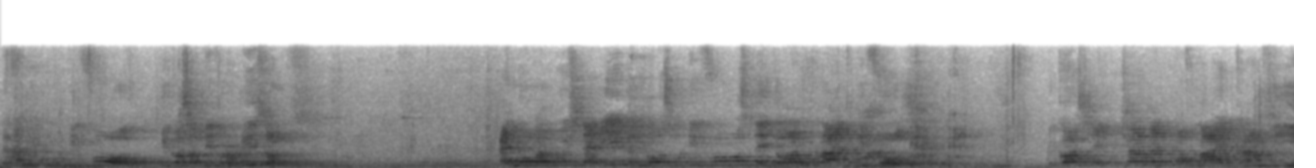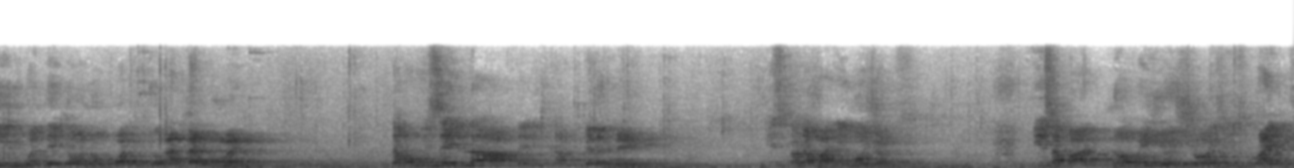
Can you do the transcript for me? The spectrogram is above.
There are people who divorce because of different reasons. And no one wishes that even those who divorce, they don't plan divorce. Because a challenge of life comes in when they don't know what to do at that moment. That's when we say love, then you come together today. It's not about emotions. It's about knowing your choice is right.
